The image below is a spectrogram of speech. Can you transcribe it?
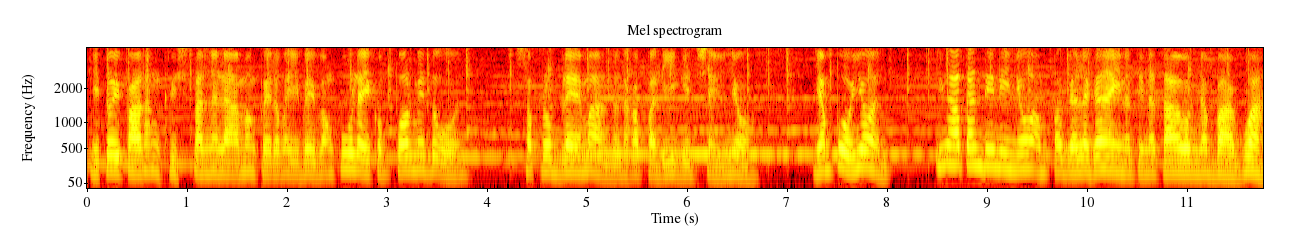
Ito ay parang kristal na lamang pero may iba-ibang kulay conforme doon sa problema na nakapaligid sa inyo. Yan po yon. Ingatan din ninyo ang paglalagay ng tinatawag na bagwa.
